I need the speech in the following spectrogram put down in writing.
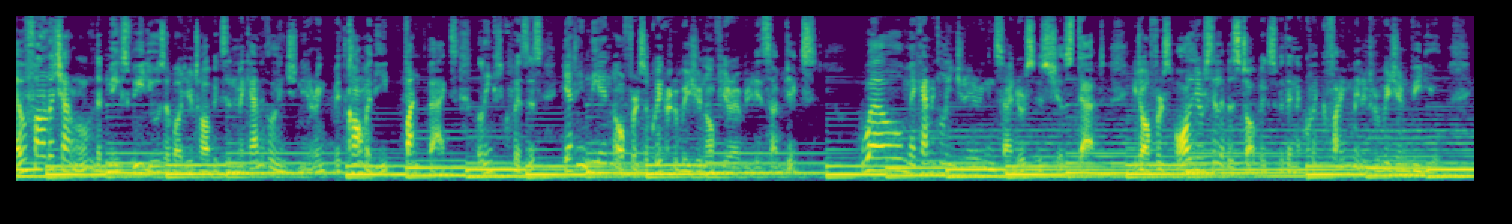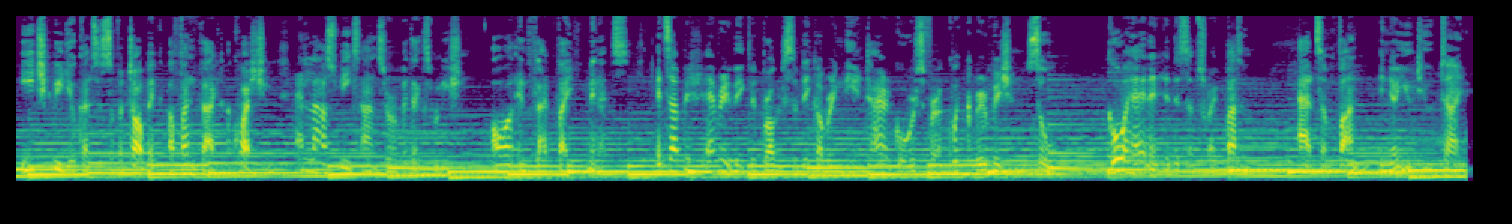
Ever found a channel that makes videos about your topics in mechanical engineering with comedy, fun facts, linked quizzes, yet in the end offers a quick revision of your everyday subjects? Well, Mechanical Engineering Insiders is just that. It offers all your syllabus topics within a quick 5-minute revision video. Each video consists of a topic, a fun fact, a question, and last week's answer with explanation, all in flat 5 minutes. It's updated every week with progressively covering the entire course for a quick revision, so go ahead and hit the subscribe button. Add some fun in your YouTube time.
